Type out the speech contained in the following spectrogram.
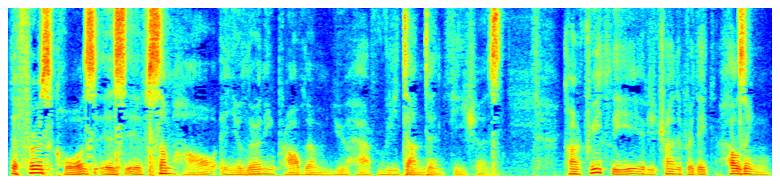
The first cause is if somehow in your learning problem you have redundant features. Concretely, if you're trying to predict housing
